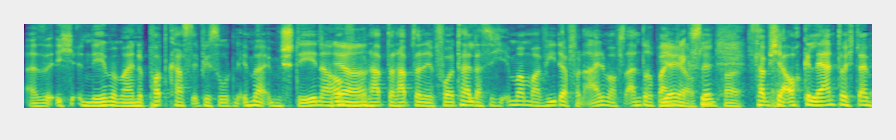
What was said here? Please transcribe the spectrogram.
Also ich nehme meine Podcast-Episoden immer im Stehen auf ja. und habe dann, hab dann den Vorteil, dass ich immer mal wieder von einem aufs andere Bein ja, wechsle. Ja, das habe ich ja. auch gelernt durch, dein,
